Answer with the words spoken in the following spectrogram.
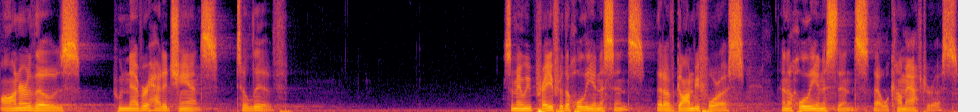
honor those who never had a chance to live. So may we pray for the holy innocents that have gone before us and the holy innocents that will come after us.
